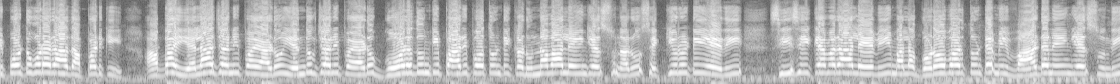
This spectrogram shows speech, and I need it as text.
రిపోర్ట్ కూడా రాదు అప్పటికి. అబ్బాయి ఎలా చనిపోయాడు ఎందుకు చనిపోయాడు గోడ దుంకి పారిపోతుంటే ఇక్కడ ఉన్న వాళ్ళు ఏం చేస్తున్నారు? సెక్యూరిటీ ఏది? సీసీ కెమెరాలు ఏవి? మళ్ళీ గొడవ పడుతుంటే మీ వార్డెన్ ఏం చేస్తుంది?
